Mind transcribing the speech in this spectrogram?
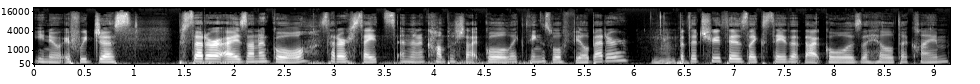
you know if we just set our eyes on a goal, set our sights, and then accomplish that goal, like things will feel better. Mhm. But the truth is, like, say that that goal is a hill to climb.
